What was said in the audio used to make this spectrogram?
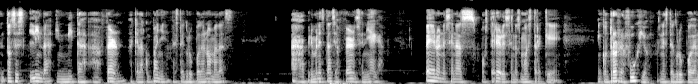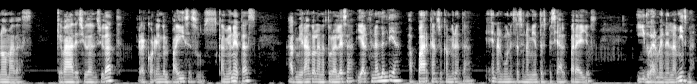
Entonces Linda invita a Fern a que la acompañe a este grupo de nómadas. A primera instancia Fern se niega, pero en escenas posteriores se nos muestra que encontró refugio en este grupo de nómadas que va de ciudad en ciudad, recorriendo el país en sus camionetas, admirando la naturaleza y al final del día aparcan su camioneta en algún estacionamiento especial para ellos y duermen en la misma.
